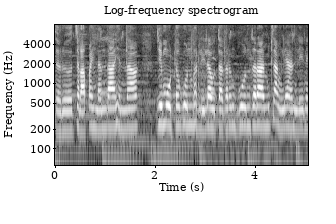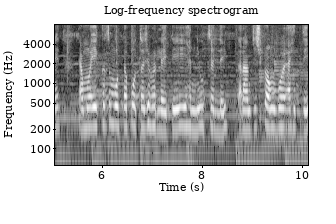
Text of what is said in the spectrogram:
तर चला पहिल्यांदा ह्यांना जे मोठं गोण भरलेला होता कारण गोण जरा आम्ही चांगले आणले नाहीत. त्यामुळे एकच मोठं पोतं जे भरलं आहे ते ह्यांनी उचललं आहे कारण आमचे स्ट्रॉंग बॉय आहेत ते.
